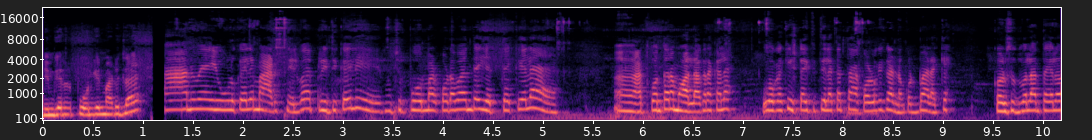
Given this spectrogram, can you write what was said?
ನಿಮ್ಗೇನಾದ್ರು ಫೋನ್ ಗಿನ್ ಮಾಡಿದ್ಲ? ನಾನು ಇವಳ ಕೈಲಿ ಮಾಡಿಸ್ನಿಲ್ವಾ ಪ್ರೀತಿ ಕೈಲಿ? ಮುಂಚೆ ಫೋನ್ ಮಾಡ್ಕೊಡವ ಅಂತ ಎತ್ತಕ್ಕೆಲ್ಲ. ಹತ್ಕೊಂತಾರ ಮಾಲಾಗ್ರಕಲ್ಲ ಹೋಗಕ್ಕೆ ಇಷ್ಟ ಆಯ್ತಿತ್ತಿಲ್ಲ ತಾಕೊಳಗೆ ಗಂಡ ಕೊಟ್ಟು ಬಾಳಕ್ಕೆ. ಕಳ್ಸಿದ್ವಲ್ಲ ಅಂತ ಎಲ್ಲ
